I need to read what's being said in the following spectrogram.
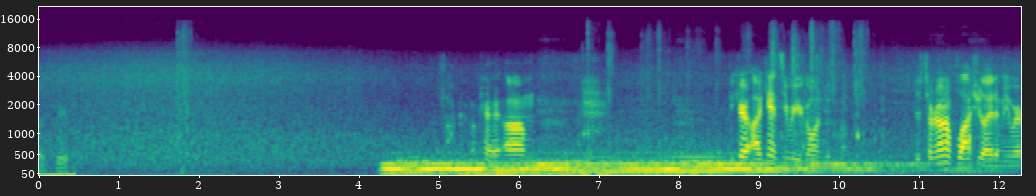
like here. Fuck. Okay. Um. hmm. Be careful. I can't see where you're going. Just turn around and flash your light at me. Where?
